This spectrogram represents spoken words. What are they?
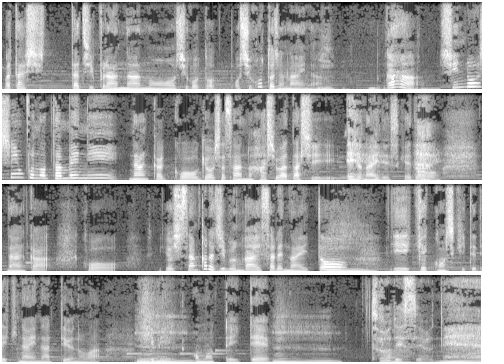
私たちプランナーのお仕事お仕事じゃないな、うん。が新郎新婦のためになんかこう業者さんの橋渡しじゃないですけど、ええはい。なんかこう吉さんから自分が愛されないと、うん。いい結婚式ってできないなっていうのは日々思っていて、うん。そうですよね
